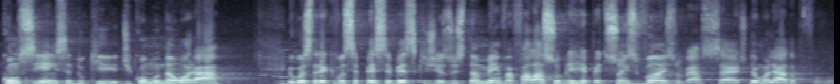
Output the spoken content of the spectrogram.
consciência do que de como não orar, eu gostaria que você percebesse que Jesus também vai falar sobre repetições vãs no verso 7. Dê uma olhada, por favor.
